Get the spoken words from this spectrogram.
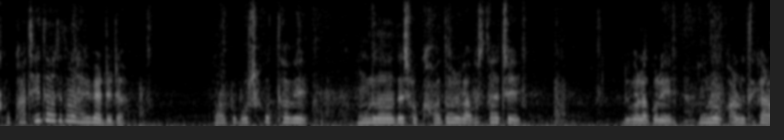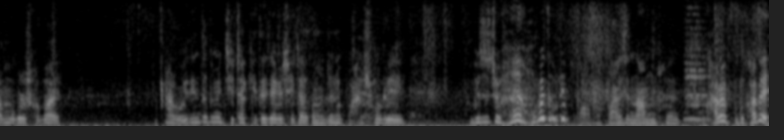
খুব কাছেই তো আছে তোমার হ্যাপি বার্থডেটা ঘর ফর পরিষ্কার করতে হবে। মূল্য দাদাদের সব খাবার দাবারের ব্যবস্থা আছে। দুবেলা করে। মূল্য কালু থেকে আরম্ভ করে সবাই। আর ওই দিন তো তুমি যেটা খেতে যাবে সেটা তোমার জন্য পায়েস হবে। বুঝেছ? হ্যাঁ হবে তো। ওরে বাবা, পায়েসের নাম খাবে? পুটু খাবে?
